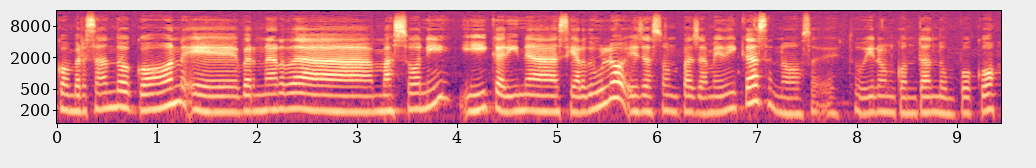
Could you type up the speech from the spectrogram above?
conversando con Bernarda Mazzoni y Karina Ciardulo, ellas son payamédicas, nos estuvieron contando un poco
